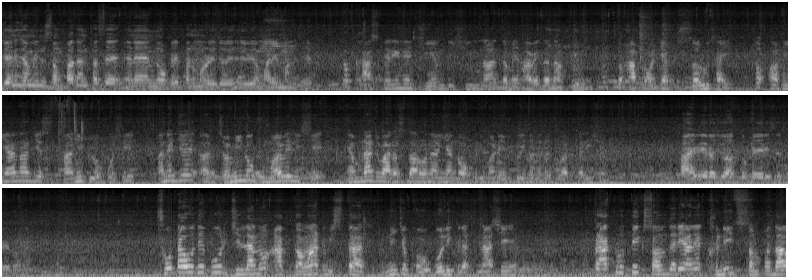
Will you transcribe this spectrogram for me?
જેની જમીન સંપાદન થશે એને નોકરી પણ મળવી જોઈએ એવી અમારી માંગ છે. તો ખાસ કરીને જીએમડીસીના તમે આવેદન આપ્યું તો આ પ્રોજેક્ટ શરૂ થાય. તો અહીંયાના જે સ્થાનિક લોકો છે અને જે જમીનો ગુમાવેલી છે એમના જ વારસદારોને અહીંયા નોકરી મળે એવી કોઈ તમે રજૂઆત કરી છે? હા એવી રજૂઆત તો કરી છે સાહેબ અમે. છોટાઉદેપુર જિલ્લાનો આ કવાંટ વિસ્તારની જે ભૌગોલિક રચના છે પ્રાકૃતિક સૌંદર્ય અને ખનિજ સંપદા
